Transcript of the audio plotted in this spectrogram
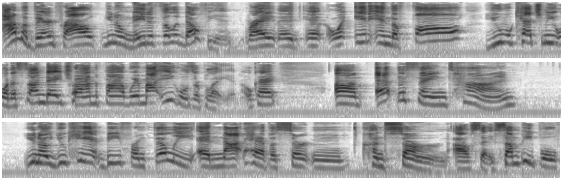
I'm a very proud, you know, native Philadelphian, right? It, in, in the fall, you will catch me on a Sunday trying to find where my Eagles are playing, okay? Um, at the same time, you know, you can't be from Philly and not have a certain concern, I'll say. Some people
